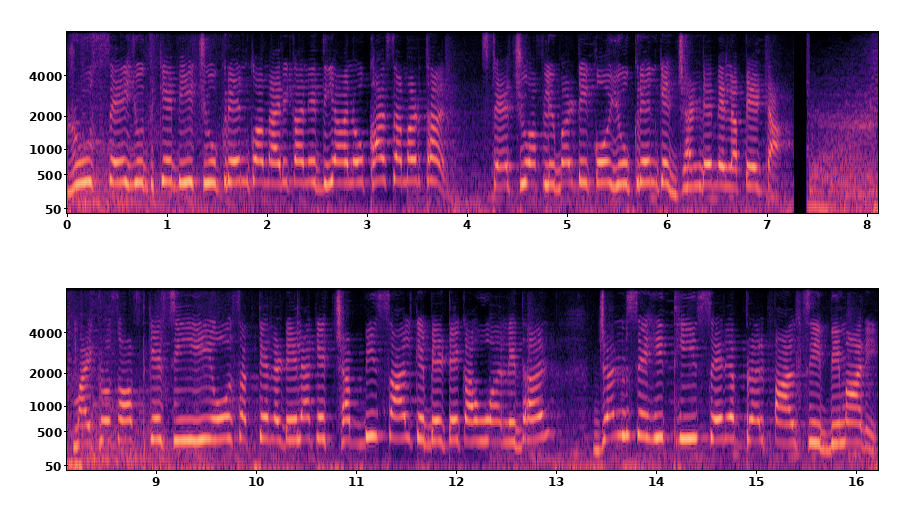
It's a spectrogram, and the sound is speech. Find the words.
रूस से युद्ध के बीच यूक्रेन को अमेरिका ने दिया अनोखा समर्थन। स्टैच्यू ऑफ़ लिबर्टी को यूक्रेन के झंडे में लपेटा। माइक्रोसॉफ्ट के सीईओ सत्य नडेला के 26 साल के बेटे का हुआ निधन। जन्म से ही थी सेरेब्रल पालसी बीमारी।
